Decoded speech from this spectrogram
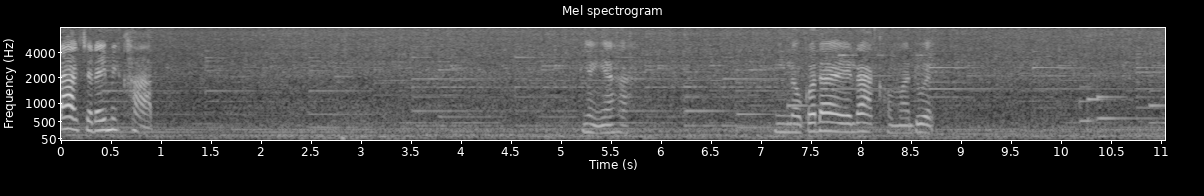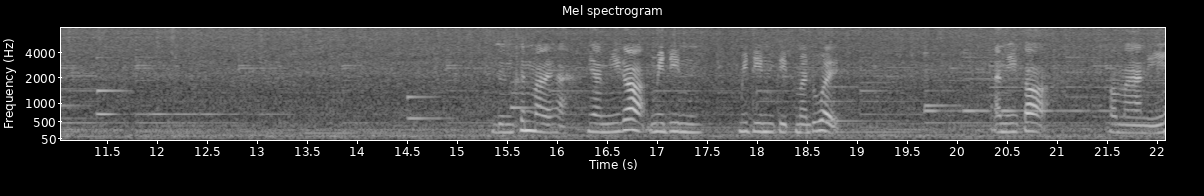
รากจะได้ไม่ขาด อย่างเงี้ยค่ะ นี่เราก็ได้รากเขามาด้วย ดึงขึ้นมาเลยค่ะ อย่างนี้ก็มีดินมีดินติดมาด้วย อันนี้ก็ประมาณนี้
